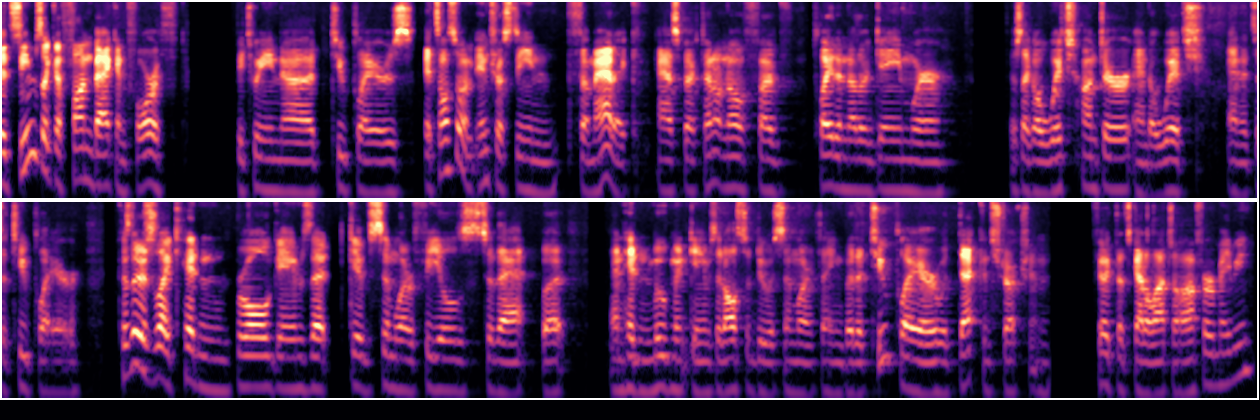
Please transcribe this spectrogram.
It seems like a fun back and forth between uh, two players. It's also an interesting thematic aspect. I don't know if I've played another game where there's like a witch hunter and a witch, and it's a two player. Because there's like hidden role games that give similar feels to that, but and hidden movement games that also do a similar thing. But a two player with deck construction, I feel like that's got a lot to offer. Maybe.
